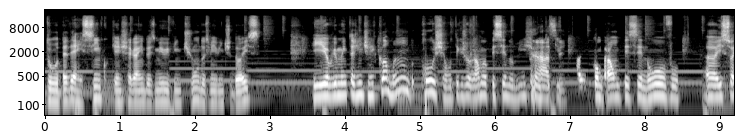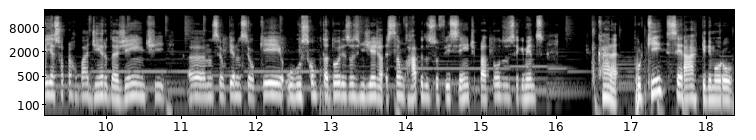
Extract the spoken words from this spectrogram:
do DDR5 que ia chegar em 2021, 2022. E eu vi muita gente reclamando: Poxa, vou ter que jogar meu PC no lixo, vou Ah, ter que comprar um PC novo. ah, isso aí é só pra roubar dinheiro da gente. ah, não sei o que, não sei o que. Os computadores hoje em dia já são rápidos o suficiente pra todos os segmentos. Cara, por que será que demorou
